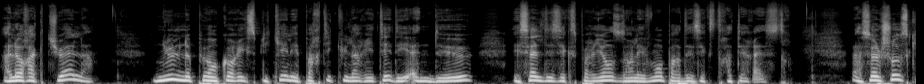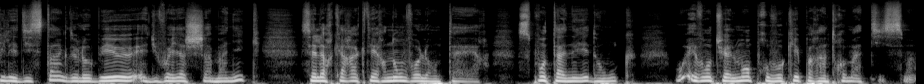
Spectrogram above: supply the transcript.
À l'heure actuelle, nul ne peut encore expliquer les particularités des NDE et celles des expériences d'enlèvement par des extraterrestres. La seule chose qui les distingue de l'OBE et du voyage chamanique, c'est leur caractère non volontaire, spontané donc, ou éventuellement provoqué par un traumatisme.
